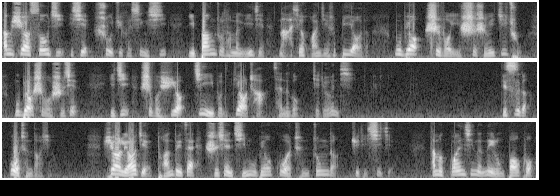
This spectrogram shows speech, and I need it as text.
他们需要搜集一些数据和信息，以帮助他们理解哪些环节是必要的。目标是否以事实为基础？目标是否实现？以及是否需要进一步的调查才能够解决问题？第四个过程导向，需要了解团队在实现其目标过程中的具体细节。他们关心的内容包括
